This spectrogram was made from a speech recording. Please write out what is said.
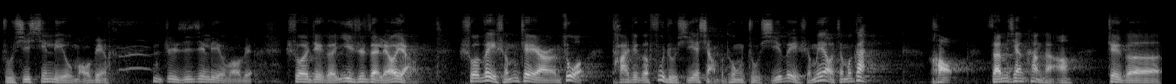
主席心里有毛病，主席心里有毛病，说这个一直在疗养。说为什么这样做？他这个副主席也想不通，主席为什么要这么干？好，咱们先看看啊，这个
